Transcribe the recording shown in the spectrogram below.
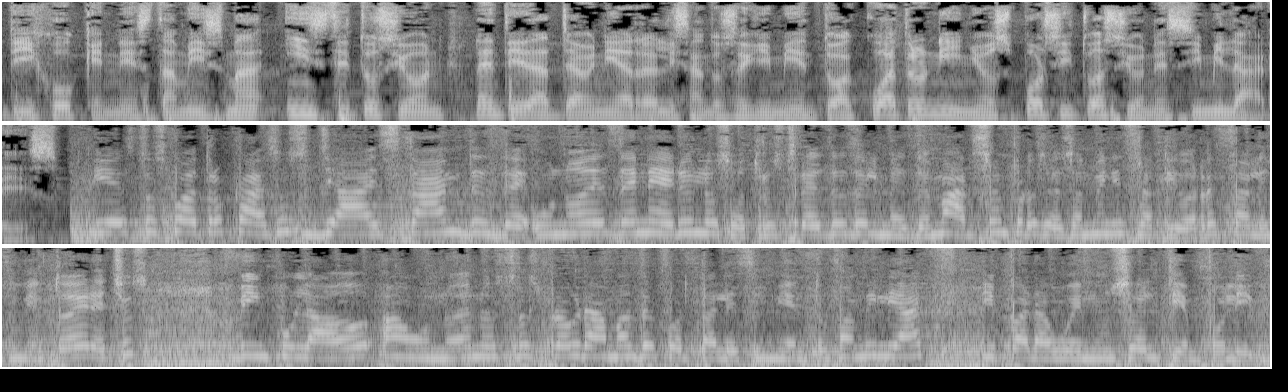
Dijo que en esta misma institución la entidad ya venía realizando seguimiento a cuatro niños por situaciones similares. Y estos cuatro casos ya están desde uno desde enero y los otros tres desde el mes de marzo en proceso administrativo de restablecimiento de derechos vinculado a uno de nuestros programas de fortalecimiento familiar y para buen uso del tiempo libre.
